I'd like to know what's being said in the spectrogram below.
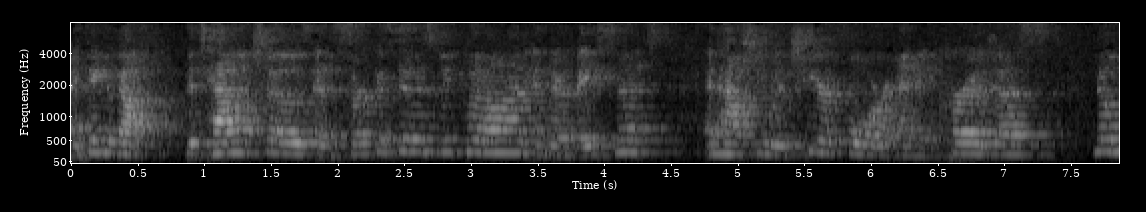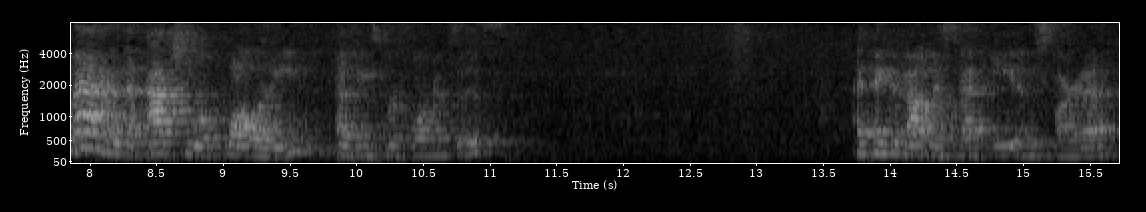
I think about the talent shows and circuses we put on in their basement and how she would cheer for and encourage us, no matter the actual quality of these performances. I think about Miss Becky in Sparta,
